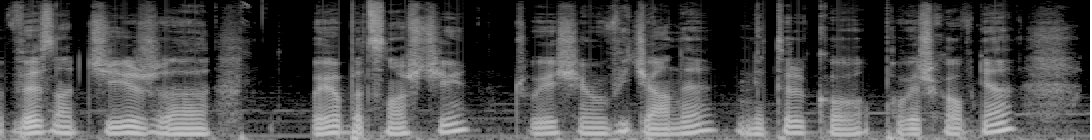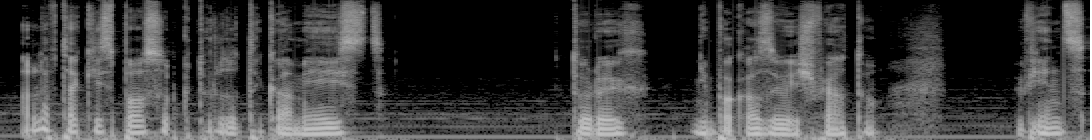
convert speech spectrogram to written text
wyznać ci, że w twojej obecności czuje się widziany nie tylko powierzchownie, ale w taki sposób, który dotyka miejsc, których nie pokazuje światu. Więc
